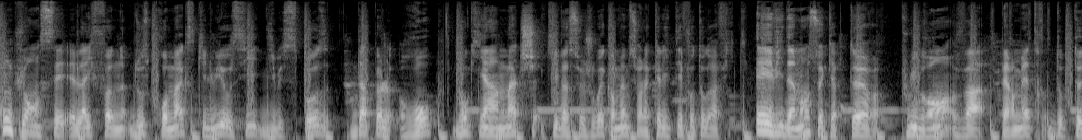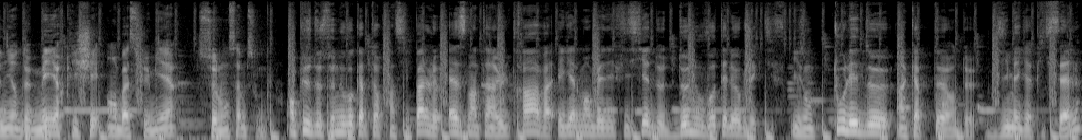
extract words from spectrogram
concurrencer l'iPhone 12 Pro Max qui lui aussi dispose d'Apple RAW. Donc il y a un match qui va se jouer quand même sur la qualité photographique. Et évidemment, ce capteur plus grand va permettre d'obtenir de meilleurs clichés en basse lumière selon Samsung. En plus de ce nouveau capteur principal, le S21 Ultra va également bénéficier de deux nouveaux téléobjectifs. Ils ont tous les deux un capteur de 10 mégapixels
